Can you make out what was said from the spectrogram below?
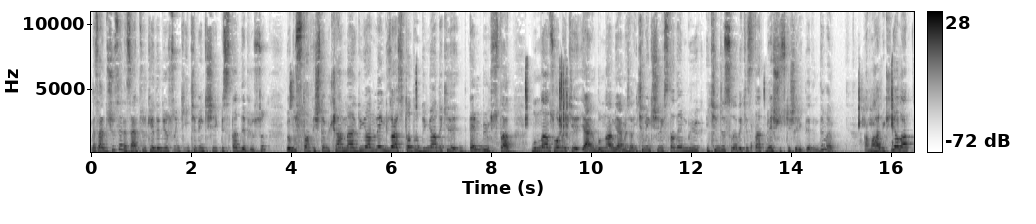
Mesela düşünsene sen Türkiye'de diyorsun ki 2000 kişilik bir stad yapıyorsun ve bu stad işte mükemmel dünyanın en güzel stadı dünyadaki en büyük stad. Bundan sonraki yani bundan yani mesela 2000 kişilik stad en büyük ikinci sıradaki stad 500 kişilik dedin değil mi? Ama halbuki yalan.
